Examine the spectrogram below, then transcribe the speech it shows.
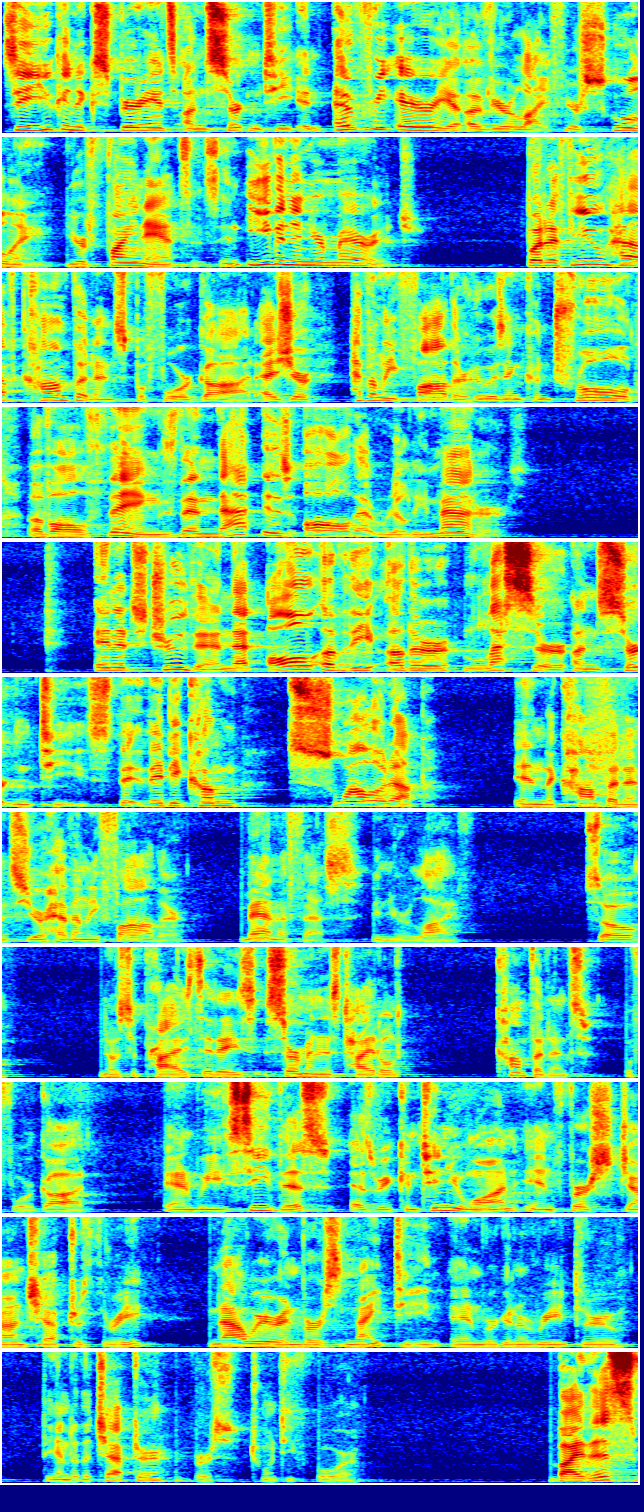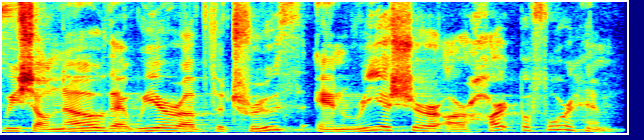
See, you can experience uncertainty in every area of your life your schooling, your finances, and even in your marriage. But if you have confidence before God as your Heavenly Father who is in control of all things, then that is all that really matters. And it's true then that all of the other lesser uncertainties, they, they become swallowed up in the confidence your Heavenly Father manifests in your life. So, no surprise, today's sermon is titled Confidence Before God. And we see this as we continue on in 1 John chapter 3. Now we are in verse 19, and we're going to read through the end of the chapter, verse 24. By this we shall know that we are of the truth and reassure our heart before Him.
